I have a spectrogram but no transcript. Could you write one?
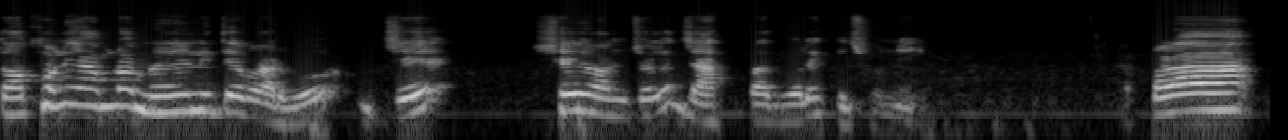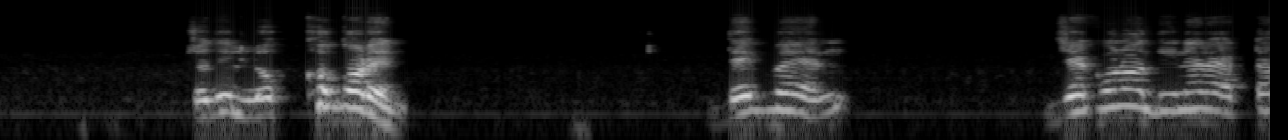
তখনই আমরা মেনে নিতে পারব যে সেই অঞ্চলে জাতপাত বলে কিছু নেই। আপনারা যদি লক্ষ্য করেন, দেখবেন যে কোনো দিনের একটা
